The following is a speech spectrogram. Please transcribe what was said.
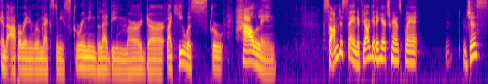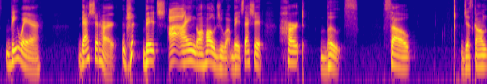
in the operating room next to me, screaming bloody murder. Like he was sc- howling. So I'm just saying, if y'all get a hair transplant, just beware. That shit hurt. bitch, I, I ain't gonna hold you up, bitch. That shit hurt boots. So just gonna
